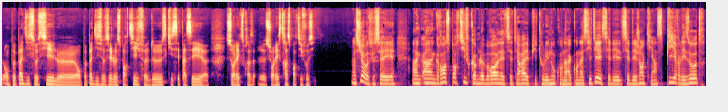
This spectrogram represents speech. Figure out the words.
on peut pas dissocier le on peut pas dissocier le sportif de ce qui s'est passé euh, sur l'extra euh, sur l'extra sportif aussi. Bien sûr, parce que c'est un, un grand sportif comme LeBron, etc. Et puis tous les noms qu'on a, qu'on a cités, c'est des gens qui inspirent les autres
